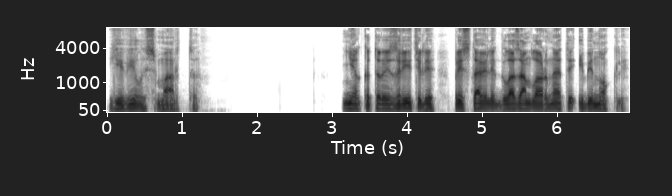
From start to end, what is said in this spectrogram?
явилась Марта. Некоторые зрители приставили к глазам лорнеты и бинокли.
